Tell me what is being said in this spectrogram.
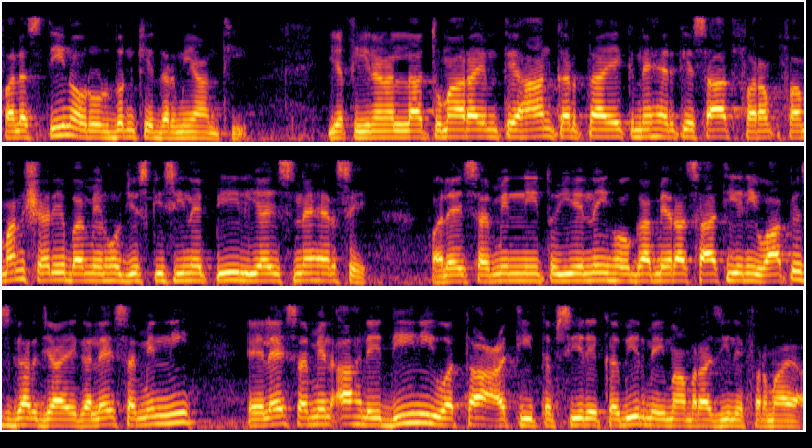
فلسطین اور اردن کے درمیان تھی۔ یقیناً اللہ تمہارا امتحان کرتا ہے ایک نہر کے ساتھ فمن شریب امن ہو جس کسی نے پی لیا اس نہر سے۔ فلح سمنی تو یہ نہیں ہوگا میرا ساتھی یعنی واپس گھر جائے گا۔ لے سمنی اے سمن اہل دینی و تعتی تفسیر کبیر میں امام راضی نے فرمایا۔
